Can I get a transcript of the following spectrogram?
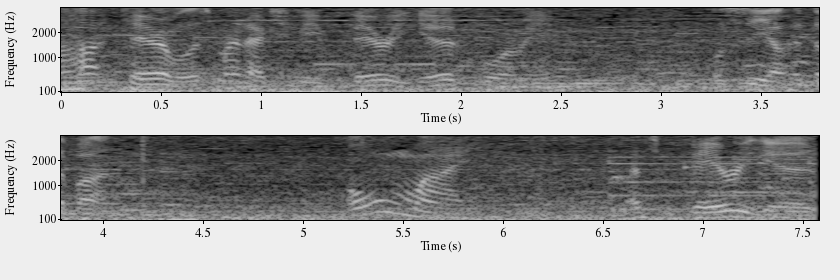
Not terrible. This might actually be very good for me. We'll see. I'll hit the button. Oh my. That's very good.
